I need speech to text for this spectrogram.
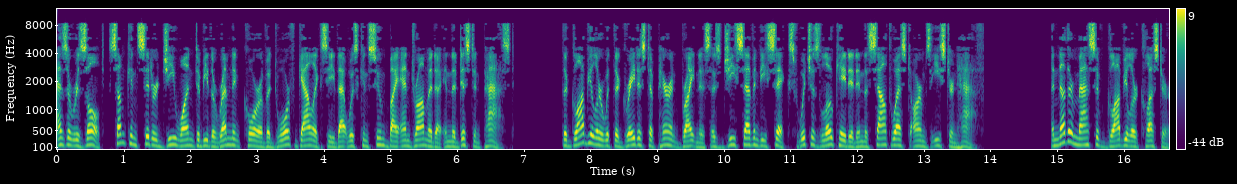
As a result, some consider G1 to be the remnant core of a dwarf galaxy that was consumed by Andromeda in the distant past. The globular with the greatest apparent brightness is G76 which is located in the southwest arm's eastern half. Another massive globular cluster,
